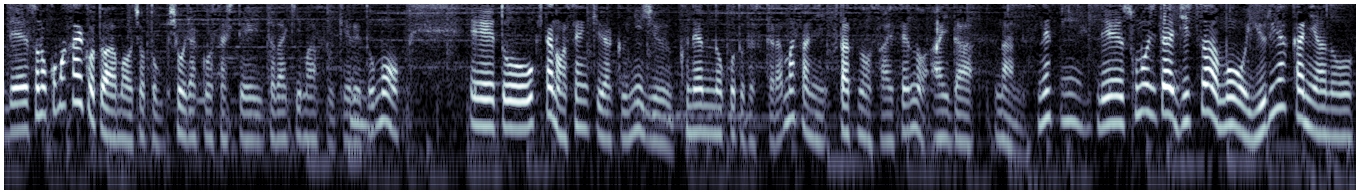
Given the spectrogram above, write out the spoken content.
でその細かいことはもうちょっと省略をさせていただきますけれども、えー、と起きたのは1929年のことですからまさに2つの再選の間なんですね、え。でその時代実はもう緩やかにあの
